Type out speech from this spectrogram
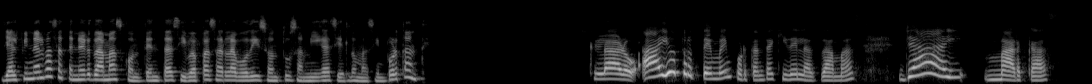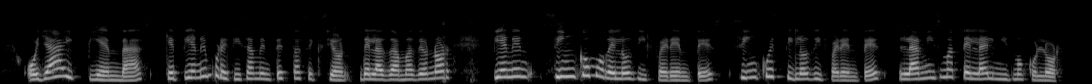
Y al final vas a tener damas contentas y va a pasar la boda y son tus amigas y es lo más importante. Claro, hay otro tema importante aquí de las damas. Ya hay marcas o ya hay tiendas que tienen precisamente esta sección de las damas de honor. Tienen cinco modelos diferentes, cinco estilos diferentes, la misma tela, el mismo color.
